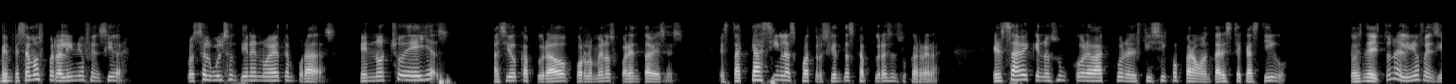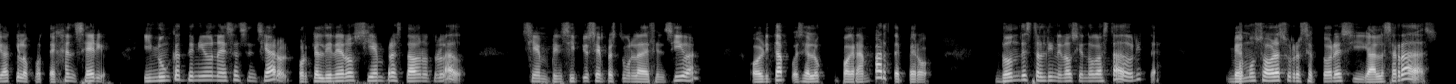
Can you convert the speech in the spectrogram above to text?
Empecemos por la línea ofensiva. Russell Wilson tiene nueve temporadas. En ocho de ellas ha sido capturado por lo menos 40 veces. Está casi en las 400 capturas en su carrera. Él sabe que no es un coreback con el físico para aguantar este castigo. Entonces necesita una línea ofensiva que lo proteja en serio. Y nunca ha tenido una de esas en porque el dinero siempre ha estado en otro lado. Si en principio siempre estuvo en la defensiva, ahorita pues él ocupa gran parte, pero ¿dónde está el dinero siendo gastado ahorita? Vemos ahora sus receptores y alas cerradas.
